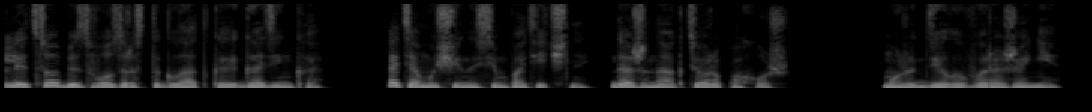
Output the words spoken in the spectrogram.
Лицо без возраста гладкое гаденькое, хотя мужчина симпатичный, даже на актера похож. Может, дело в выражении?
